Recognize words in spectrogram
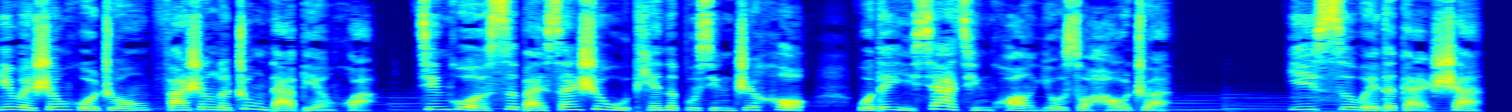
因为生活中发生了重大变化。经过四百三十五天的步行之后，我的以下情况有所好转：一、思维的改善。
